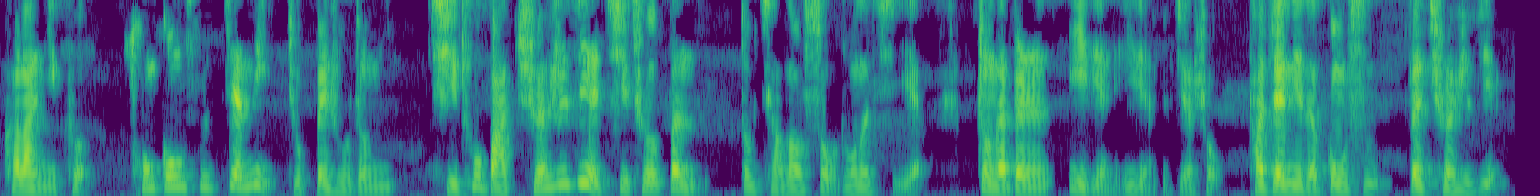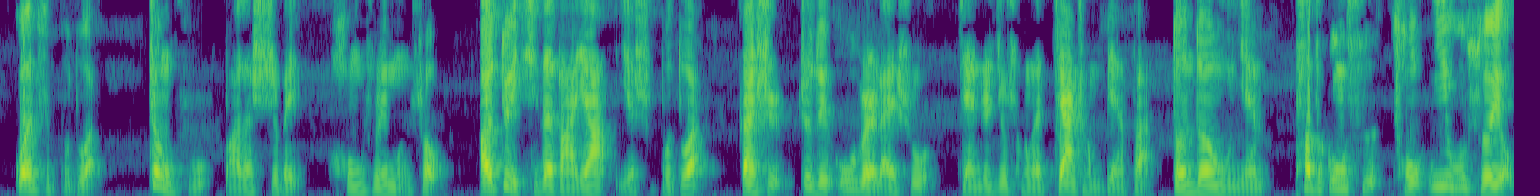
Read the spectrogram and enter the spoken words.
克兰尼克，从公司建立就备受争议，企图把全世界汽车分子都抢到手中的企业，正在被人一点一点的接受。他建立的公司在全世界官司不断，政府把他视为洪水猛兽，而对其的打压也是不断。但是这对 Uber 来说，简直就成了家常便饭。短短五年，他的公司从一无所有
